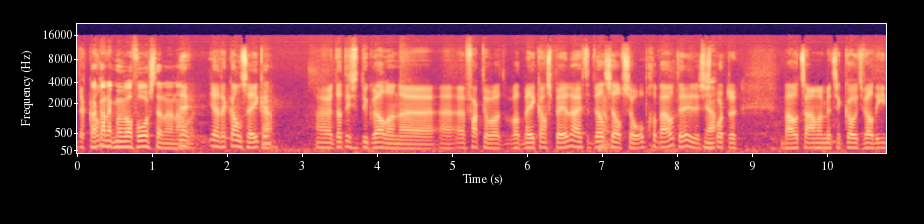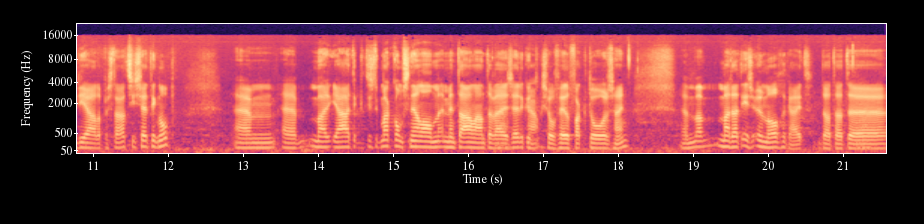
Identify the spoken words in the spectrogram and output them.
Dat kan. kan ik me wel voorstellen Nee, namelijk. ja, dat kan zeker. Ja. Eh, dat is natuurlijk wel een, eh, eh, een factor wat, wat mee kan spelen. Hij heeft het wel Ja. zelf zo opgebouwd. Hè? Dus de Ja. sporter bouwt samen met zijn coach wel de ideale prestatiesetting op. Ehm, eh, maar ja, het, het is natuurlijk makkelijk om snel al me- mentaal aan te wijzen. Hè? Er kunnen Ja. natuurlijk zoveel factoren zijn. Maar, maar dat is een mogelijkheid. Dat, dat, eh,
